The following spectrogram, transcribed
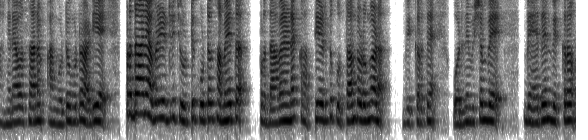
അങ്ങനെ അവസാനം അങ്ങോട്ടും ഇങ്ങോട്ടും അടിയായി. പ്രധാന അവരെ ഇട്ട് ചുട്ടിക്കൂട്ടുന്ന സമയത്ത് പ്രതാപനാണെ കത്തിയെടുത്ത് കുത്താൻ തുടങ്ങുകയാണ് വിക്രത്തിനെ ഒരു നിമിഷം വേ വേദയും വിക്രം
